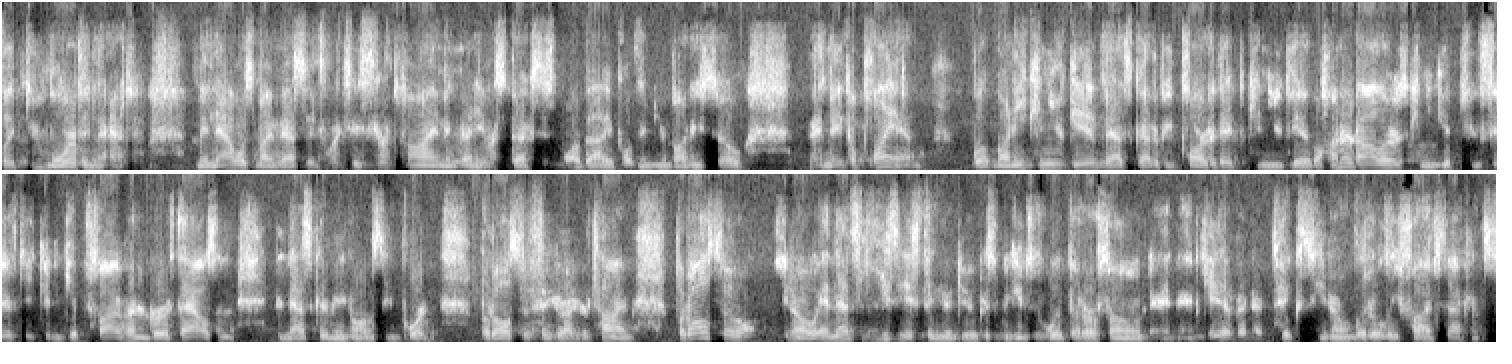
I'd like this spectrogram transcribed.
but do more than that. I mean, that was my message, which is your time in many respects is more valuable than your money. So make a plan. What money can you give? That's got to be part of it. Can you give $100? Can you give 250? Can you give 500 or 1000? And that's going to be enormously important. But also figure out your time. But also, you know, and that's the easiest thing to do because we can just whip out our phone and, and give, and it takes, you know, literally five seconds.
